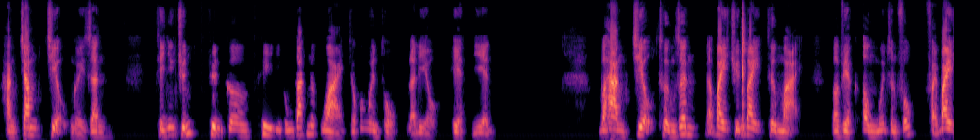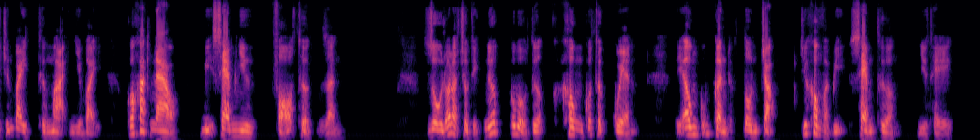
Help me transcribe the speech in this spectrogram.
hàng trăm triệu người dân, thì những chuyến chuyên cơ khi đi công tác nước ngoài cho các nguyên thủ là điều hiển nhiên. Và hàng triệu thường dân đã bay chuyến bay thương mại và việc ông Nguyễn Xuân Phúc phải bay chuyến bay thương mại như vậy có khác nào bị xem như phó thưởng dân. Dù đó là chủ tịch nước có biểu tượng không có thực quyền thì ông cũng cần được tôn trọng chứ không phải bị xem thường như thế.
